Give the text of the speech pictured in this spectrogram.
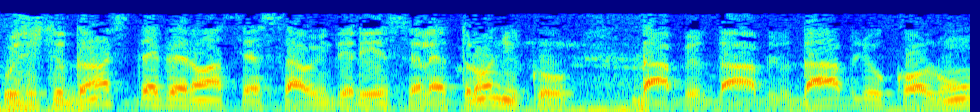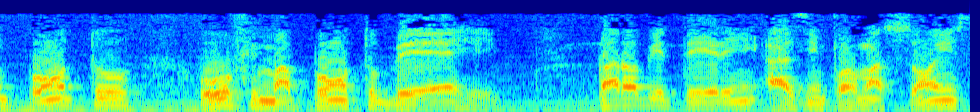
Os estudantes deverão acessar o endereço eletrônico www.colum.ufma.br para obterem as informações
